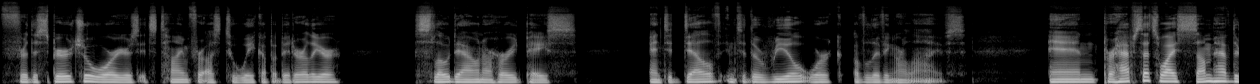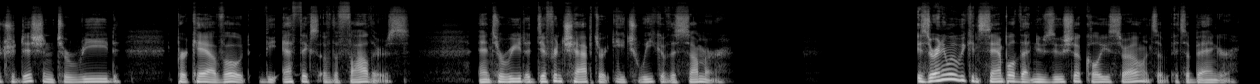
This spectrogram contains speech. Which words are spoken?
For the spiritual warriors, it's time for us to wake up a bit earlier, slow down our hurried pace, and to delve into the real work of living our lives. And perhaps that's why some have the tradition to read Pirkei Avot, the ethics of the fathers, and to read a different chapter each week of the summer. Is there any way we can sample that new Zusha Kol Yisrael? It's a it's a banger.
